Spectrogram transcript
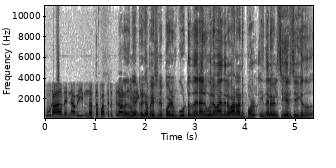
കൂടാതെ തന്നെ അവർ ഇന്നത്തെ പത്രത്തിലാണ് കമ്മീഷൻ ഇപ്പോഴും കൂട്ടുന്നതിന് അനുകൂലമായ നിലപാടാണ് ഇപ്പോൾ ഈ നിലവിൽ സ്വീകരിച്ചിരിക്കുന്നത്.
